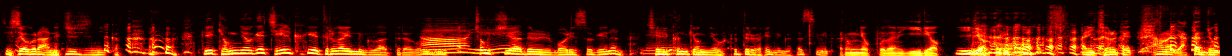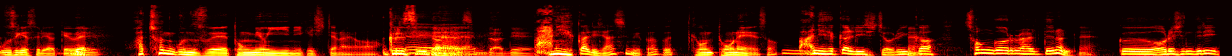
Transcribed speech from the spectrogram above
지적을 안 해주시니까 그게 경력에 제일 크게 들어가 있는 것 같더라고요. 아, 예. 청취자들 머릿속에는 네. 제일 큰 경력으로 들어가 있는 것 같습니다. 경력보다는 이력. 이력. 아니 저는 그 하나 약간 좀 우스갯소리 할게요. 왜 네. 화천 군수의 동명이인이 계시잖아요. 그렇습니다. 네. 그렇습니다. 네. 많이 헷갈리지 않습니까? 그 도내에서 음. 많이 헷갈리시죠. 그러니까 네. 선거를 할 때는 네. 그 어르신들이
